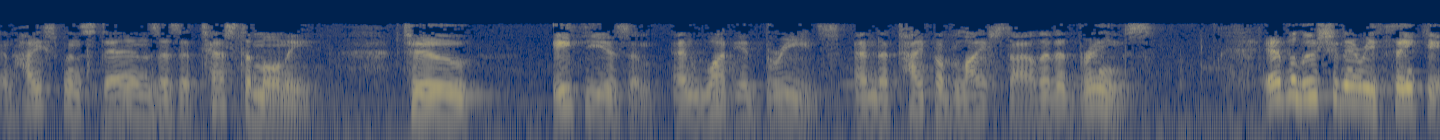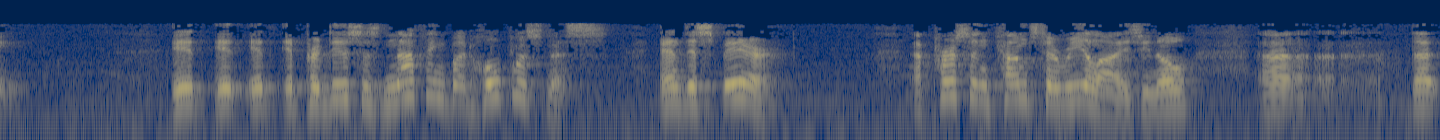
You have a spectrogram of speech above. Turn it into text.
And Heisman stands as a testimony to atheism and what it breeds and the type of lifestyle that it brings. Evolutionary thinking, it, it, it, it produces nothing but hopelessness and despair. A person comes to realize, you know, uh, that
